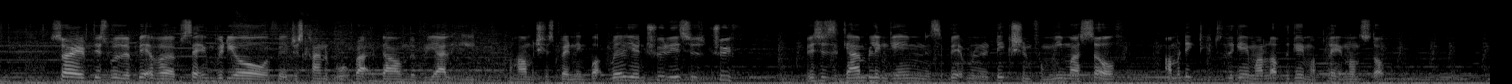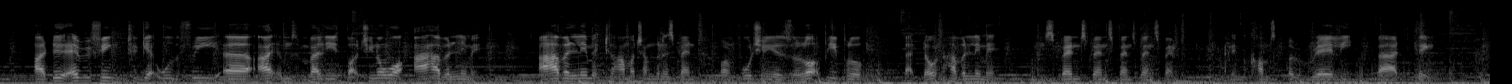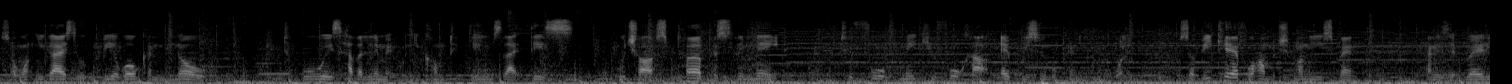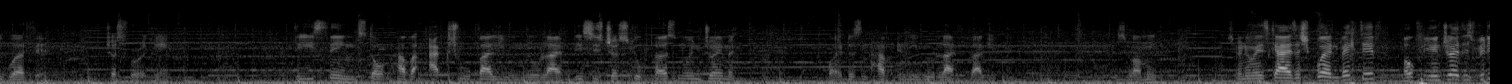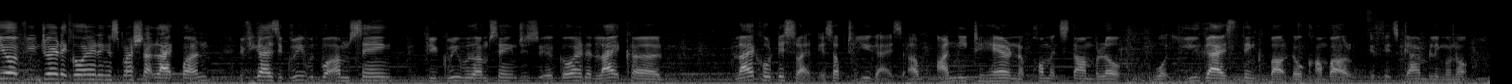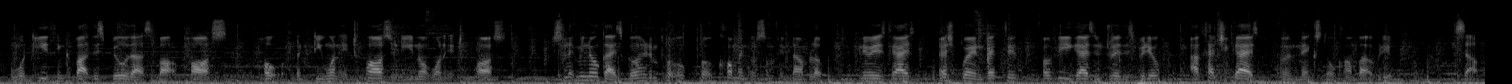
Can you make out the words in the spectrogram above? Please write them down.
Sorry if this was a bit of a upsetting video or if it just kind of brought back down the reality of how much you're spending. But really and truly this is the truth. This is a gambling game and it's a bit of an addiction for me myself. I'm addicted to the game. I love the game. I play it non-stop. I do everything to get all the free uh, items and values, but you know what? I have a limit. I have a limit to how much I'm going to spend, but unfortunately there's a lot of people that don't have a limit and spend, spend, spend, spend, spend. And it becomes a really bad thing. So I want you guys to be awoke and know to always have a limit when you come to games like this, which are purposely made to fork, make you fork out every single penny from your wallet. So be careful how much money you spend and is it really worth it just for a game. These things don't have an actual value in real life. This is just your personal enjoyment, but it doesn't have any real life value. I mean? So anyways guys, that's your boy Invective. Hopefully you enjoyed this video. If you enjoyed it, go ahead and smash that like button. If you guys agree with what I'm saying, if you agree with what I'm saying, just uh, go ahead and like, uh, like or dislike. It's up to you guys. Um, I need to hear in the comments down below what you guys think about Dokkan Battle, if it's gambling or not. What do you think about this build that's about to pass? How, do you want it to pass or do you not want it to pass? Just let me know guys, go ahead and put, put a comment or something down below. Anyways guys, that's boy Invective. Hopefully you guys enjoyed this video. I'll catch you guys on the next Dokkan Battle video. Peace out.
